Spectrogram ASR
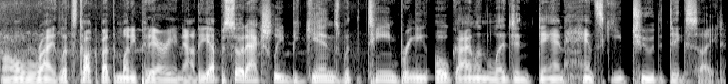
All right, let's talk about the Money Pit area now. The episode actually begins with the team bringing Oak Island legend Dan Henskee to the dig site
